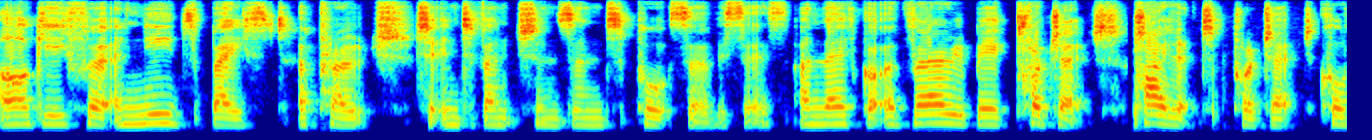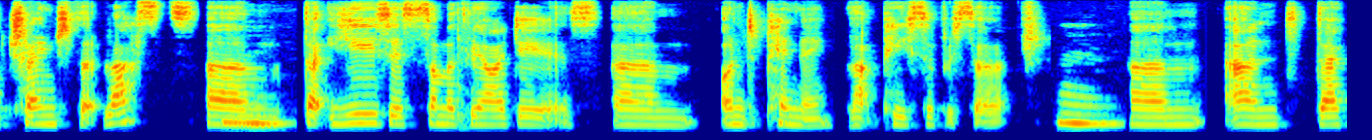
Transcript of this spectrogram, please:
argue for a needs based approach to interventions and support services. And they've got a very big project, pilot project called Change That Lasts, um, mm. that uses some of the ideas um, underpinning that piece of research. Mm. Um, and they're,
